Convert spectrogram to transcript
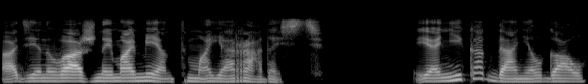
Один важный момент, моя радость. Я никогда не лгал.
